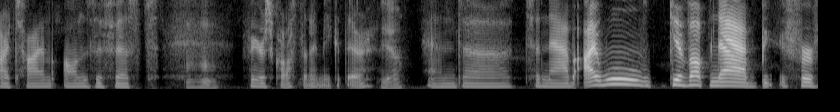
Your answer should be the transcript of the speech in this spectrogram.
our time on the fest. hmm Fingers crossed that I make it there. Yeah. And uh, to NAB, I will give up NAB for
